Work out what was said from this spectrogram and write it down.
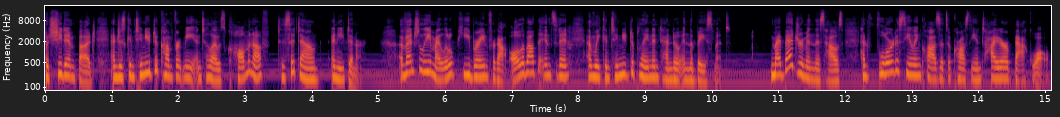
But she didn't budge and just continued to comfort me until I was calm enough to sit down and eat dinner. Eventually, my little pea brain forgot all about the incident and we continued to play Nintendo in the basement. My bedroom in this house had floor to ceiling closets across the entire back wall.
